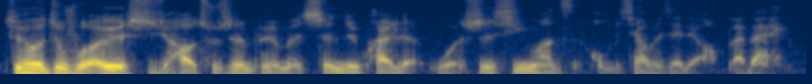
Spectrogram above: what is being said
最后祝福二月十九号出生的朋友们生日快乐！我是新王子，我们下回再聊，拜拜。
